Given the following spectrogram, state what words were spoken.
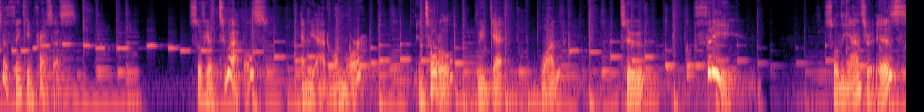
Here's the thinking process. So if you have two apples and we add one more, in total we get one, two, three. So the answer is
